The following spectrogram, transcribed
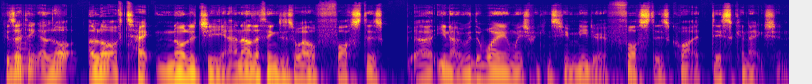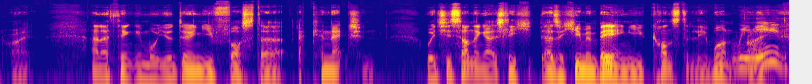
Because yeah. I think a lot, a lot of technology and other things as well fosters, uh, you know, with the way in which we consume media, it fosters quite a disconnection, right? And I think in what you're doing, you foster a connection which is something actually as a human being you constantly want. We right? need,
